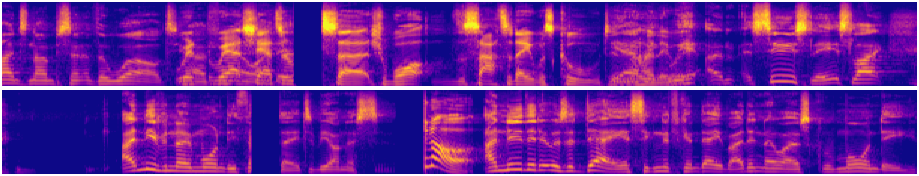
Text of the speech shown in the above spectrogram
99% of the world. We, have we no actually had to research what the Saturday was called in the Yeah, Holy we, we, Week. um, seriously, it's like I didn't even know Maundy Thursday, to be honest. You know, I knew that it was a day, a significant day, but I didn't know why it was called Maundy.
